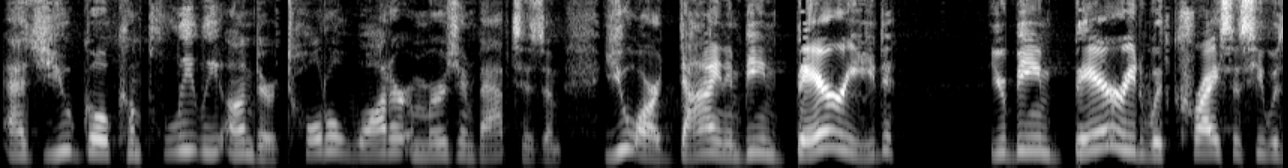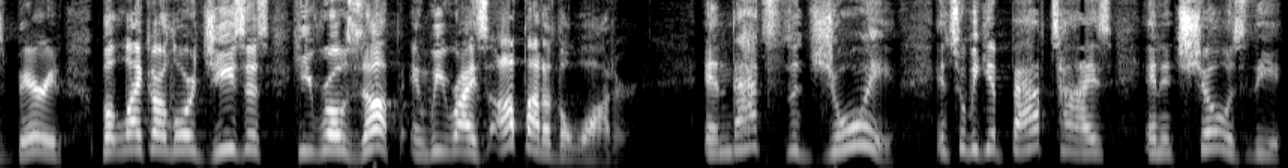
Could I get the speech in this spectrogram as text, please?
as you go completely under total water immersion baptism, you are dying and being buried you're being buried with Christ as he was buried. But like our Lord Jesus, he rose up and we rise up out of the water. And that's the joy. And so we get baptized and it shows the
